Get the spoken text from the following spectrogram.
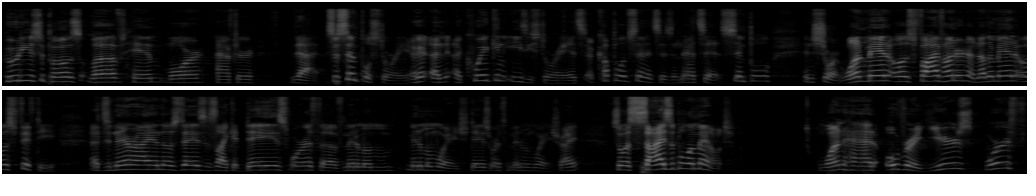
Who do you suppose loved him more after that? It's a simple story, a, a, quick and easy story. It's a couple of sentences, and that's it. Simple and short. One man owes 500, another man owes 50. A denarii in those days is like a day's worth of minimum, minimum wage, day's worth of minimum wage, right? So a sizable amount. One had over a year's worth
